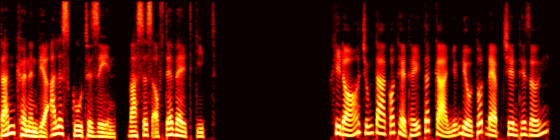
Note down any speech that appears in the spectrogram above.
Dann können wir alles Gute sehen, was es auf der Welt gibt. Khi đó chúng ta có thể thấy tất cả những điều tốt đẹp trên thế giới.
